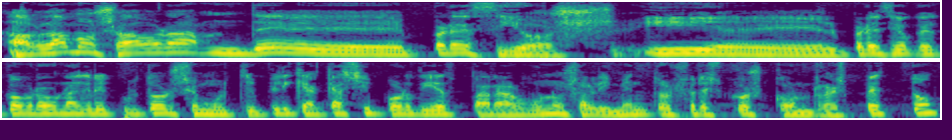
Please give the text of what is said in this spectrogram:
Hablamos ahora de precios y eh, el precio que cobra un agricultor se multiplica casi por 10 para algunos alimentos frescos con respecto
